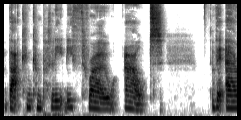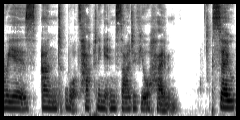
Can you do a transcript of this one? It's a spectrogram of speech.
that can completely throw out the areas and what's happening inside of your home. So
